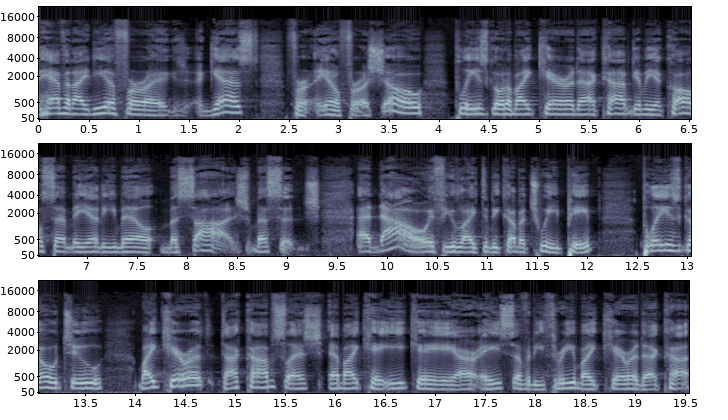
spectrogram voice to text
have an idea for a, a, guest for you know for a show, please go to MikeKara.com, give me a call, send me an email massage message. And now, if you'd like to become a tweet peep, please go to MikeKara.com slash M-I-K-E-K-A-R-A 73, MikeKara.com.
